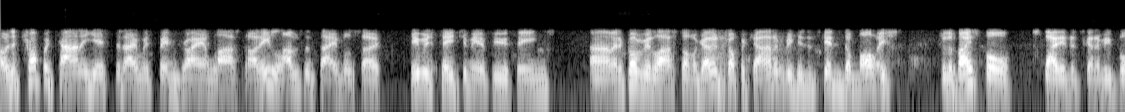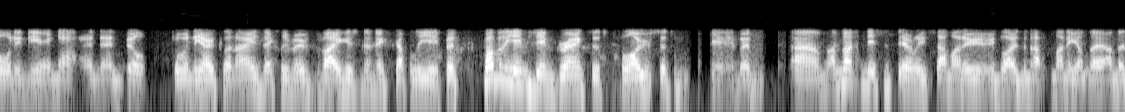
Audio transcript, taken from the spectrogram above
I was at Tropicana yesterday with Ben Graham last night. He loves the table, so he was teaching me a few things. Um, and it'll probably be the last time I go to Tropicana because it's getting demolished for the baseball stadium that's going to be bought in here and, uh, and, and built for when the Oakland A's actually move to Vegas in the next couple of years. But probably MGM it's closer to yeah, but um, I'm not necessarily someone who, blows enough money on the on the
